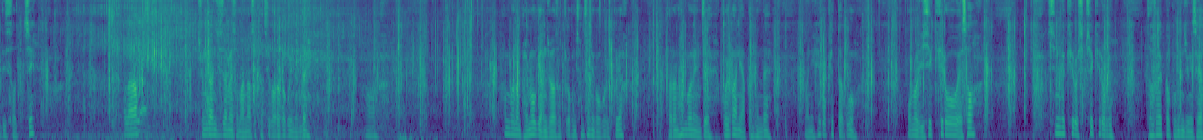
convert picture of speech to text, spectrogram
어디 있었지? 라 중간 지점에서 만나서 같이 걸어가고 있는데 어, 한 분은 발목이 안 좋아서 조금 천천히 가고 있고요. 다른 한 분은 이제 골반이 아팠는데 많이 회복했다고 오늘 20km에서 16km, 17km를 더 갈까 고민 중이세요.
